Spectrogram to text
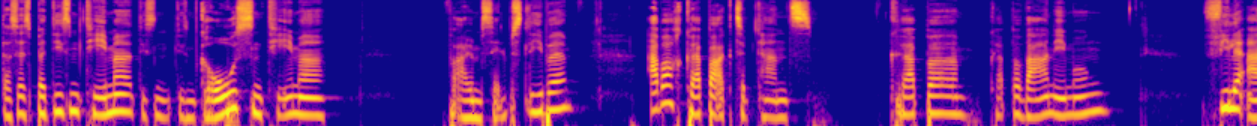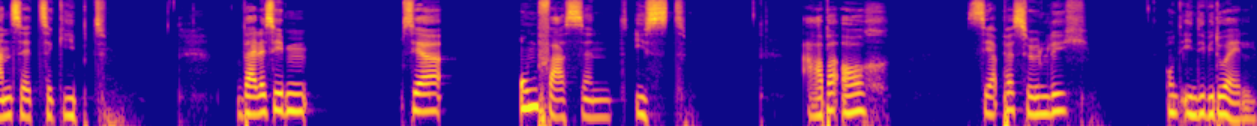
dass es bei diesem Thema, diesem, diesem großen Thema, vor allem Selbstliebe, aber auch Körperakzeptanz, Körper, Körperwahrnehmung, viele Ansätze gibt, weil es eben sehr umfassend ist aber auch sehr persönlich und individuell.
